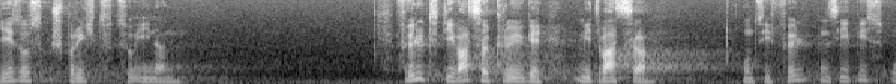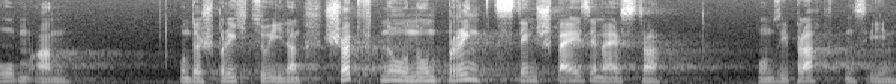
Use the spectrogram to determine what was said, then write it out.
Jesus spricht zu ihnen. Füllt die Wasserkrüge mit Wasser und sie füllten sie bis oben an. Und er spricht zu ihnen, schöpft nun und bringt's dem Speisemeister. Und sie brachten's ihm.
